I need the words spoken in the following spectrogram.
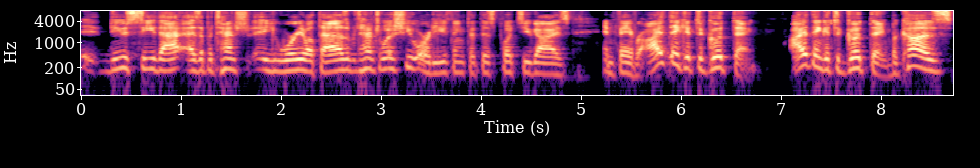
Do you see that as a potential? Are you worried about that as a potential issue, or do you think that this puts you guys in favor? I think it's a good thing. I think it's a good thing because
